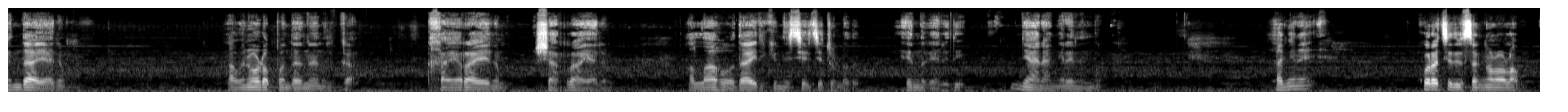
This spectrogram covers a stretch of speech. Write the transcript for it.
എന്തായാലും അവനോടൊപ്പം തന്നെ നിൽക്കാം. ഹയറായാലും ഷർറായാലും അള്ളാഹു അതായിരിക്കും നിശ്ചയിച്ചിട്ടുള്ളത് എന്ന് കരുതി ഞാൻ അങ്ങനെ നിന്നു. അങ്ങനെ കുറച്ച് ദിവസങ്ങളോളം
